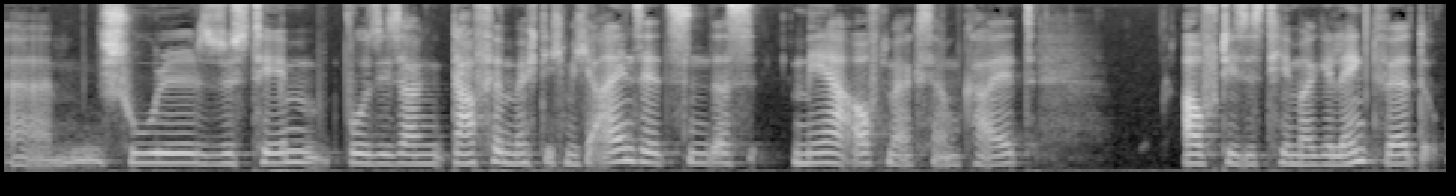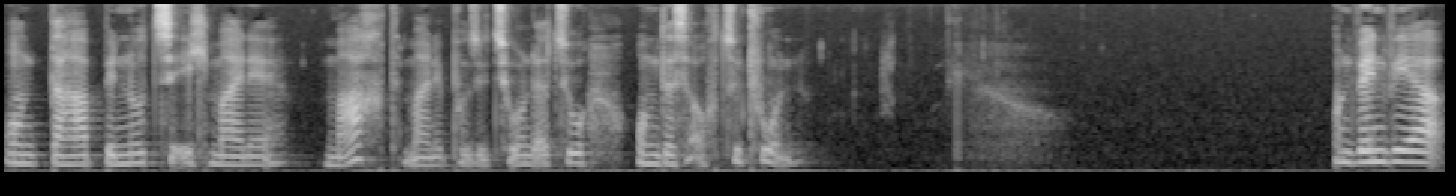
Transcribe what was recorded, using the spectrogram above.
ähm, Schulsystem, wo sie sagen, dafür möchte ich mich einsetzen, dass mehr Aufmerksamkeit auf dieses Thema gelenkt wird und da benutze ich meine Macht, meine Position dazu, um das auch zu tun. Und wenn wir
